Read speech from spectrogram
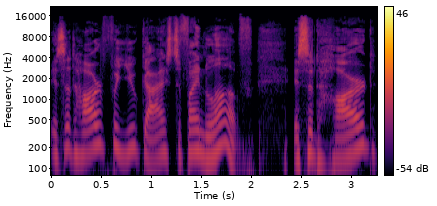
is it hard for you guys to find love? Is it hard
